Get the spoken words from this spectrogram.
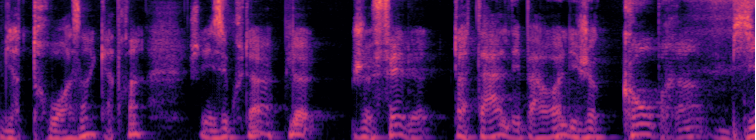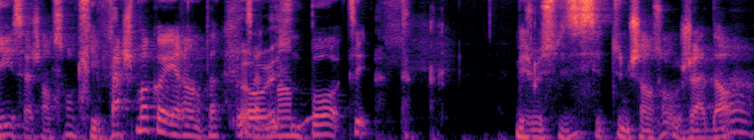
il y a trois ans, quatre ans, j'ai des écouteurs. Puis là, je fais le total des paroles et je comprends bien sa chanson qui est vachement cohérente. hein. Ça Ah ne ouais. demande pas. Mais je me suis dit, c'est une chanson que j'adore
